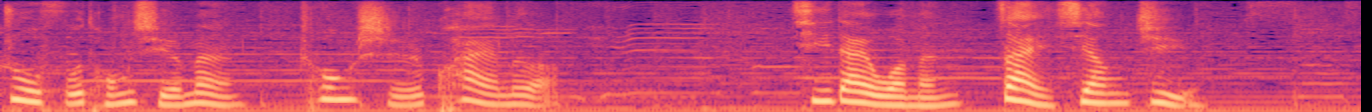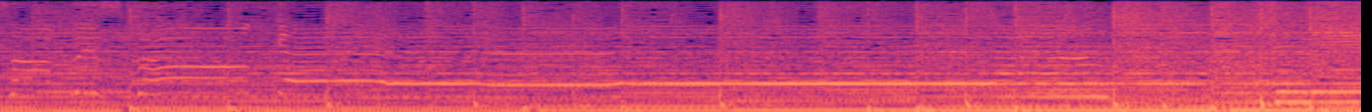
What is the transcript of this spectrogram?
祝福同学们充实快乐，期待我们再相聚。You.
